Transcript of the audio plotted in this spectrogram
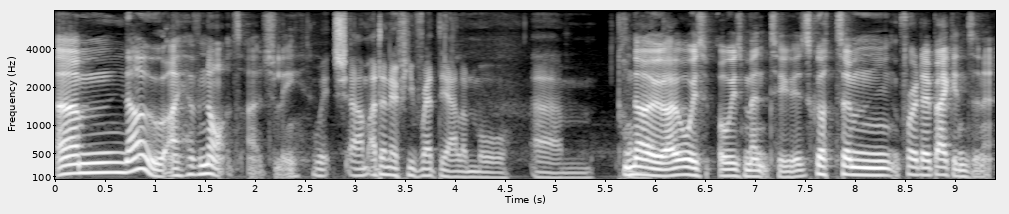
Um, no, I have not actually. which um i don't know if you've read the alan moore um comic. No, I always always meant to. It's got um Frodo Baggins in it.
